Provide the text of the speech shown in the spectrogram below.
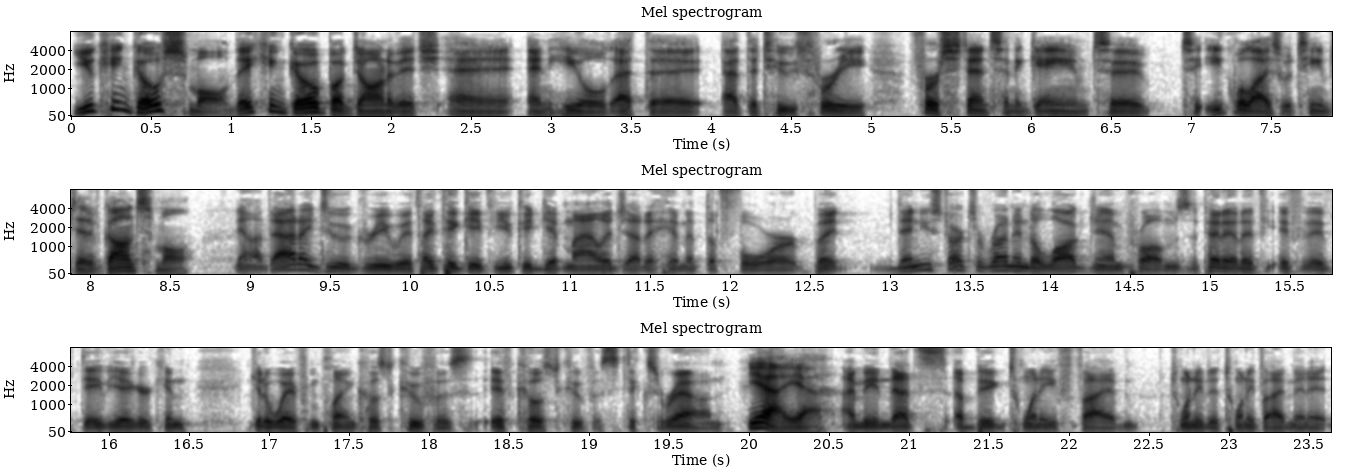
you can go small. They can go Bogdanovic and, and Hield at the at the two three for stints in a game to to equalize with teams that have gone small. Now that I do agree with. I think if you could get mileage out of him at the four, but then you start to run into logjam problems, depending on if if, if Dave Joerger can get away from playing Kosta Koufos, if Kosta Koufos sticks around. Yeah, yeah, I mean, that's a big 25, 20 to 25 minute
